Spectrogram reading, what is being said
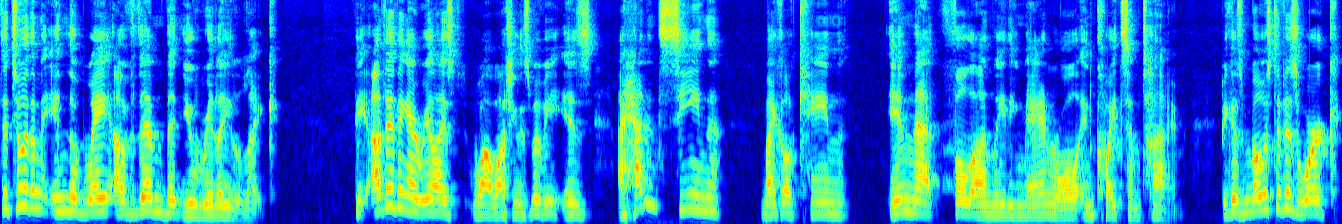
the two of them in the way of them that you really like. The other thing I realized while watching this movie is I hadn't seen Michael Caine in that full-on leading man role in quite some time because most of his work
